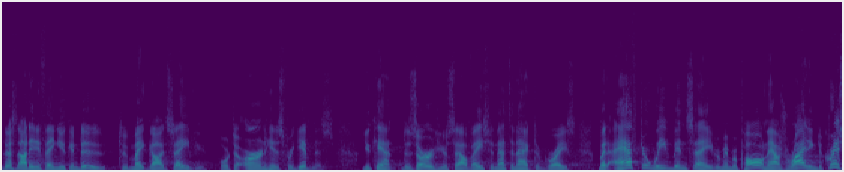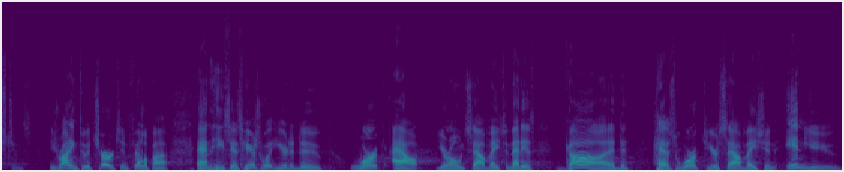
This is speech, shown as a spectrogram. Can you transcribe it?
There's not anything you can do to make God save you or to earn His forgiveness. You can't deserve your salvation. That's an act of grace. But after we've been saved, remember, Paul now is writing to Christians. He's writing to a church in Philippi. And he says, Here's what you're to do work out your own salvation. That is, God has worked your salvation in you.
